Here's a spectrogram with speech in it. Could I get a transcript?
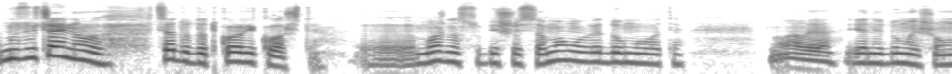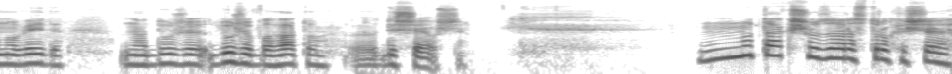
Ну, звичайно, це додаткові кошти. Е, можна собі щось самому видумувати. Ну, але я не думаю, що воно вийде на дуже, дуже багато е, дешевше. Ну, так що зараз трохи ще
